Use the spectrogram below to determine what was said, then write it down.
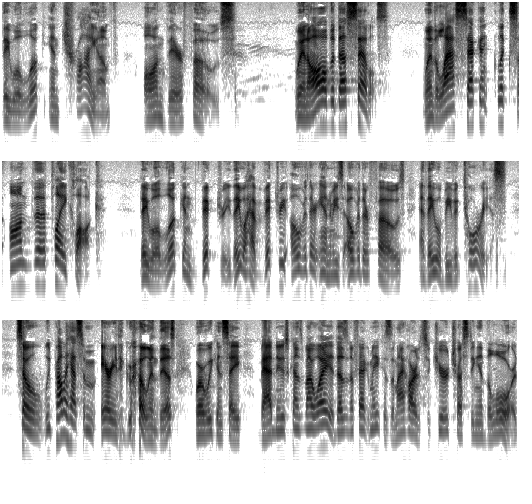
they will look in triumph on their foes. When all the dust settles, when the last second clicks on the play clock, they will look in victory. They will have victory over their enemies, over their foes, and they will be victorious. So we probably have some area to grow in this where we can say, bad news comes my way, it doesn't affect me because my heart is secure, trusting in the Lord.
